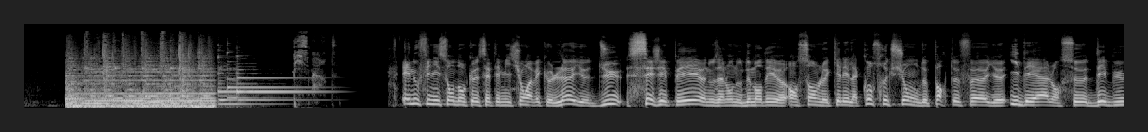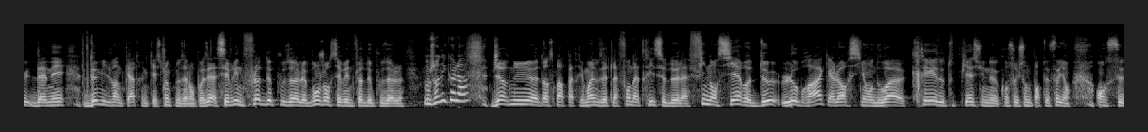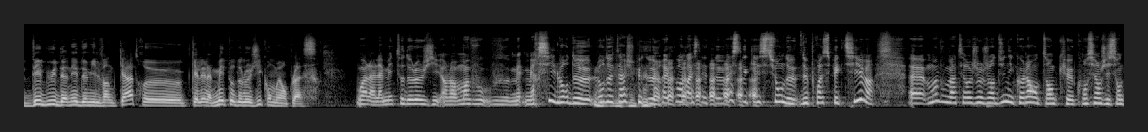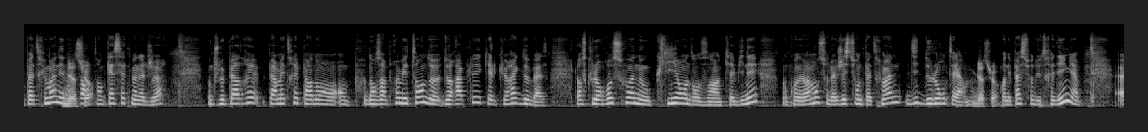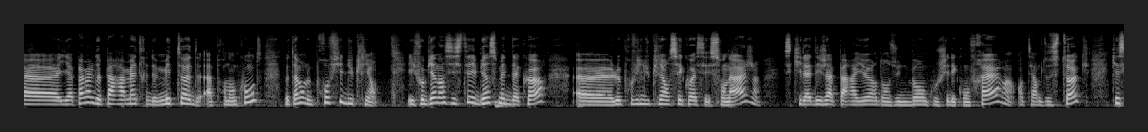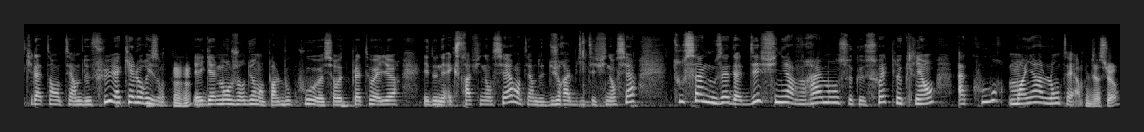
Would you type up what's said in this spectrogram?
Et nous finissons donc euh, cette émission avec euh, l'œil du CGP. Euh, nous allons nous demander ensemble quelle est la construction de portefeuille idéale en ce début d'année 2024. Une question que nous allons poser à Séverine Flotte de Pouzeul. Bonjour Séverine Flotte de Pouzeul. Bonjour Nicolas. Bienvenue dans Smart Patrimoine. Vous êtes la fondatrice de la financière de l'Aubrac. Alors si on doit créer de toutes pièces une construction de portefeuille en, ce début d'année 2024, quelle est la méthodologie qu'on met en place? Voilà, la méthodologie. Alors moi, vous, merci, lourde, lourde tâche que de répondre à cette vaste question de, prospective. Euh, moi, vous m'interrogez aujourd'hui, Nicolas, en tant que conseiller en gestion de patrimoine et non pas en tant qu'asset manager. Donc je me permettrai, pardon, dans un premier temps, de, rappeler quelques règles de base. Lorsque l'on reçoit nos clients dans un cabinet, donc on est vraiment sur la gestion de patrimoine dite de long terme. Bien sûr. on n'est pas sur du trading. Euh, il y a pas mal de paramètres et de méthodes à prendre en compte, notamment le profil du client. il faut bien insister et bien se mettre d'accord euh, le profil du client, c'est quoi? C'est son âge, ce qu'il a déjà par ailleurs dans une banque ou chez des confrères en termes de stock, qu'est-ce qu'il attend en termes de flux et à quel horizon? Mhm. Il y a également aujourd'hui, on en parle beaucoup euh, sur votre plateau ailleurs, les données extra-financières en termes de durabilité financière. Tout ça nous aide à définir vraiment ce que souhaite le client à court, moyen, long terme. Bien sûr.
